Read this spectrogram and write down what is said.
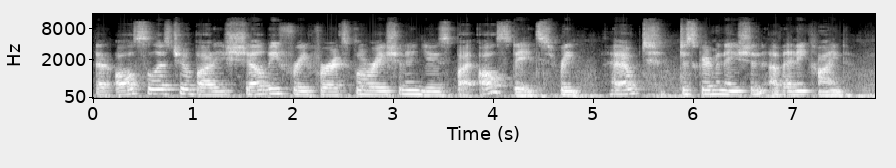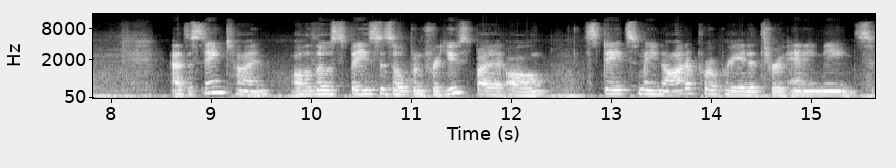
that all celestial bodies shall be free for exploration and use by all states without discrimination of any kind. At the same time, although space is open for use by all, states may not appropriate it through any means.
